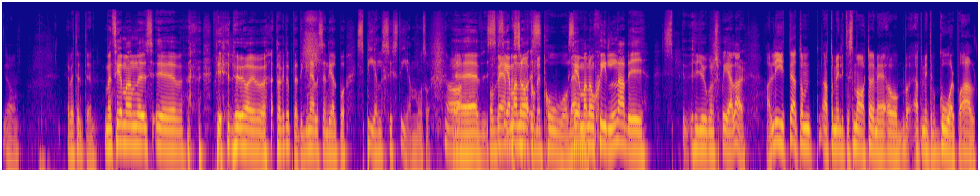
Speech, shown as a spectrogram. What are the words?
Ja, jag vet inte. Men ser man... eh, Eh, du har ju tagit upp det, att det gnälls en del på spelsystem och så. Ja, Eh, och vem ser man som har kommit på och vem... Ser man någon skillnad i hur Djurgården spelar? Ja, lite att de, att de är lite smartare med och att de inte går på allt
